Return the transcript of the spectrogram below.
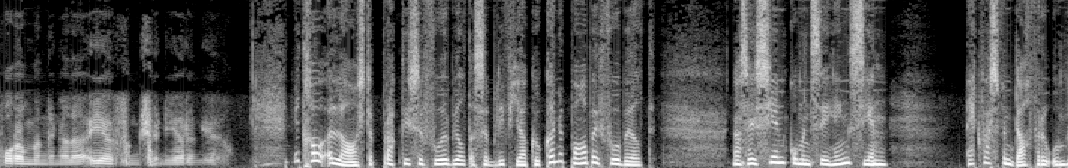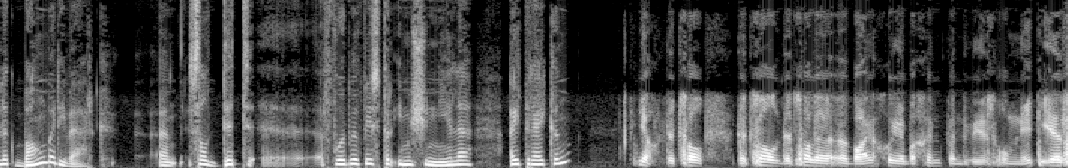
vorming en hulle eie funksionering ja. Net gou 'n laaste praktiese voorbeeld asseblief Jaco, kan 'n pa byvoorbeeld na sy seun kom en sê: "Heng seun, ek was vandag vir 'n oomblik bang by die werk." Ehm um, sal dit 'n uh, voorbeeld wees vir emosionele uitreiking? Ja, dit sal dit sal dit sal 'n baie goeie beginpunt wees om net eers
